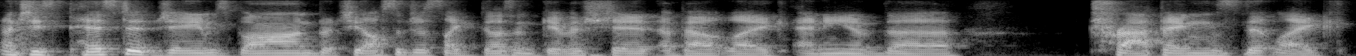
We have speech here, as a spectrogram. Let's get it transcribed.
and she's pissed at James Bond, but she also just like doesn't give a shit about like any of the trappings that like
